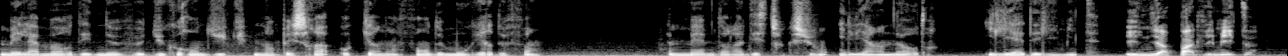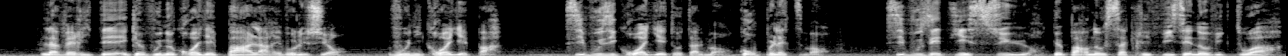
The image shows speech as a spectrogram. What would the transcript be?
Mais la mort des neveux du grand-duc n'empêchera aucun enfant de mourir de faim. Même dans la destruction, il y a un ordre. Il y a des limites. Il n'y a pas de limite. La vérité est que vous ne croyez pas à la révolution. Vous n'y croyez pas. Si vous y croyez totalement, complètement, si vous étiez sûr que par nos sacrifices et nos victoires,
